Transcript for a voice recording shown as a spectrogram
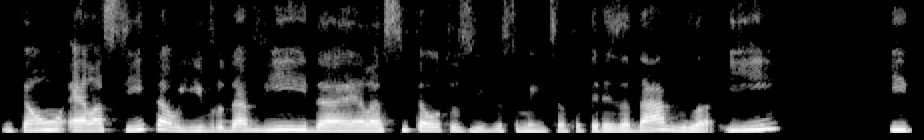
Então ela cita o livro da Vida, ela cita outros livros também de Santa Teresa d'Ávila e e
